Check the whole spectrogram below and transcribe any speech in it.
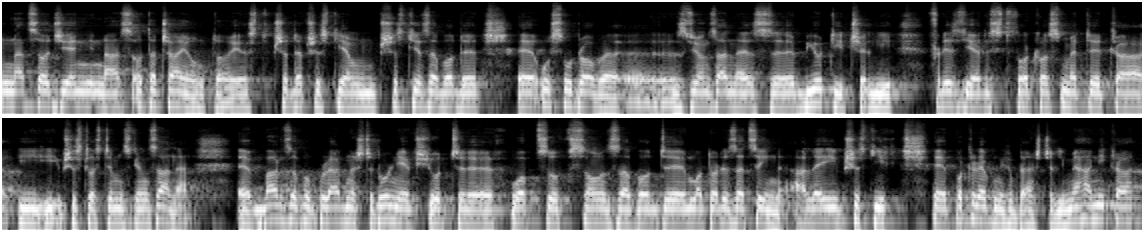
na co dzień nas otaczają. To jest przede wszystkim wszystkie zawody e, usługowe e, związane z beauty, czyli fryzjerstwo, kosmetyka i, i wszystko z tym związane. E, Bardzo popularne, szczególnie wśród chłopców, są zawody motoryzacyjne, ale i wszystkich pokrewnych branż, czyli mechanika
